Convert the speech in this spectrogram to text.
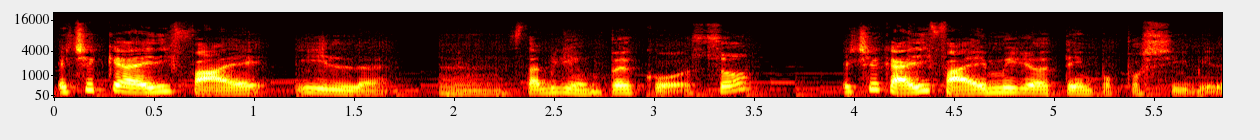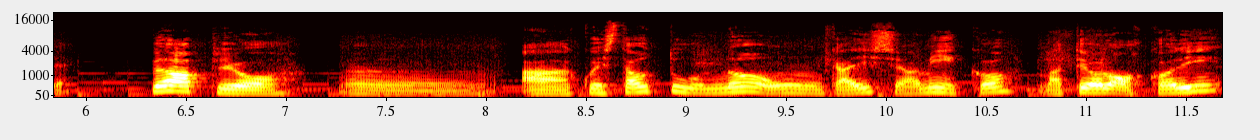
e cercare di fare il eh, stabilire un percorso e cercare di fare il miglior tempo possibile. Proprio eh, a quest'autunno un carissimo amico, Matteo Loccoli,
